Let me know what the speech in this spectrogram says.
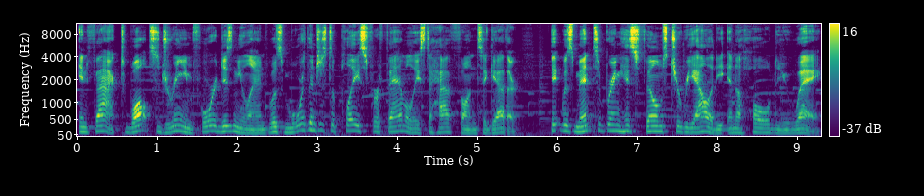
In fact, Walt's dream for Disneyland was more than just a place for families to have fun together. It was meant to bring his films to reality in a whole new way.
